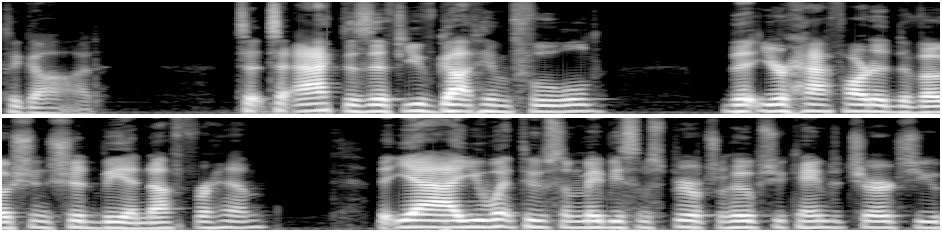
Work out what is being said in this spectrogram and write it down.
to God to, to act as if you've got him fooled, that your half hearted devotion should be enough for him. That yeah you went through some maybe some spiritual hoops. You came to church. You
